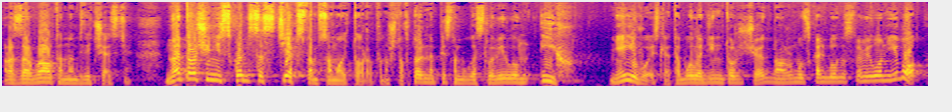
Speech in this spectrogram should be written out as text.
разорвал это на две части. Но это очень не сходится с текстом самой Торы, потому что в Торе написано «благословил он их», не его. Если это был один и тот же человек, должен был сказать «благословил он его».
